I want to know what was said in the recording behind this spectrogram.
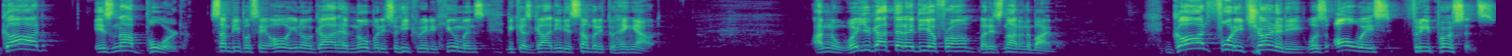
God is not bored. Some people say, oh, you know, God had nobody, so He created humans because God needed somebody to hang out. I don't know where you got that idea from, but it's not in the Bible. God for eternity was always three persons.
